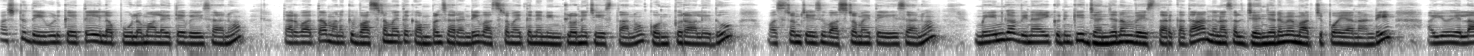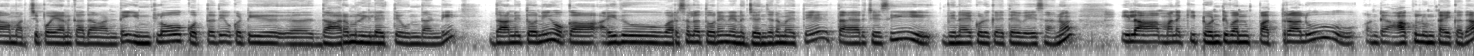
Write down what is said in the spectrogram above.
ఫస్ట్ దేవుడికైతే ఇలా పూలమాల అయితే వేశాను. తర్వాత మనకి వస్త్రం అయితే కంపల్సరీ అండి. వస్త్రం అయితే నేను ఇంట్లోనే చేస్తాను. కొనుక్కు రాలేదు. వస్త్రం చేసి వస్త్రం అయితే వేసాను మెయిన్గా వినాయకునికి జంజనం వేస్తారు కదా. నేను అసలు జంజనమే మర్చిపోయానండి. అయ్యో ఎలా మర్చిపోయాను కదా అంటే ఇంట్లో కొత్తది ఒకటి దారం రీల్ అయితే ఉందండి. దానితోని ఒక ఐదు వరుసలతోనే నేను జంజనం అయితే తయారు చేసి వినాయకుడికి అయితే వేశాను. ఇలా మనకి ట్వంటీ వన్ పత్రాలు అంటే ఆకులు ఉంటాయి కదా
